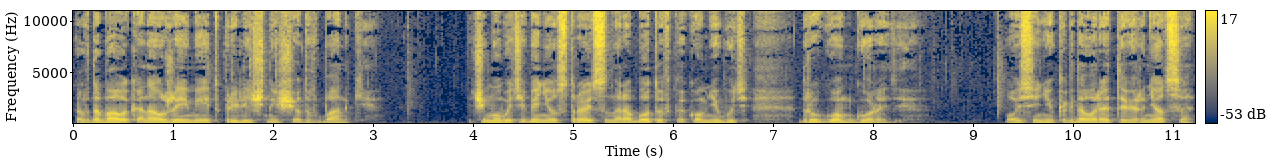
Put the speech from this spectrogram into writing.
Вдобавок она уже имеет приличный счет в банке. Почему бы тебе не устроиться на работу в каком-нибудь другом городе? Осенью, когда Лоретта вернется,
